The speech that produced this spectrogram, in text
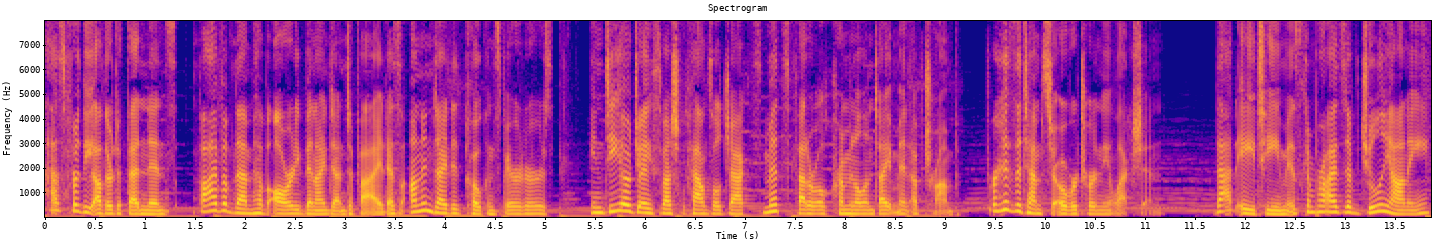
As for the other defendants, five of them have already been identified as unindicted co conspirators in DOJ Special Counsel Jack Smith's federal criminal indictment of Trump for his attempts to overturn the election. That A team is comprised of Giuliani,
